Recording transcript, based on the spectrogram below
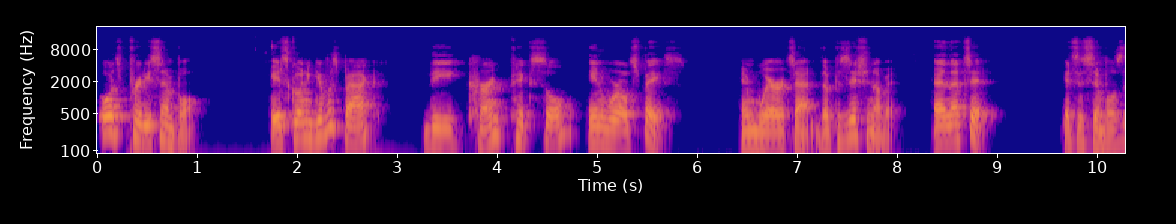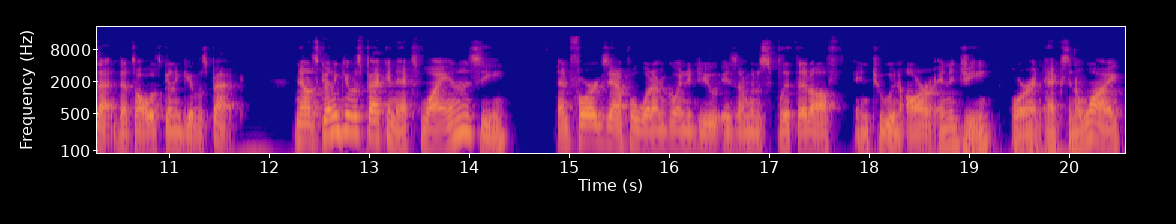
Well, it's pretty simple. It's going to give us back the current pixel in world space and where it's at, the position of it. And that's it. It's as simple as that. That's all it's going to give us back. Now it's going to give us back an X, Y, and a Z, and for example, what I'm going to do is I'm going to split that off into an R and a G, or an X and a Y,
